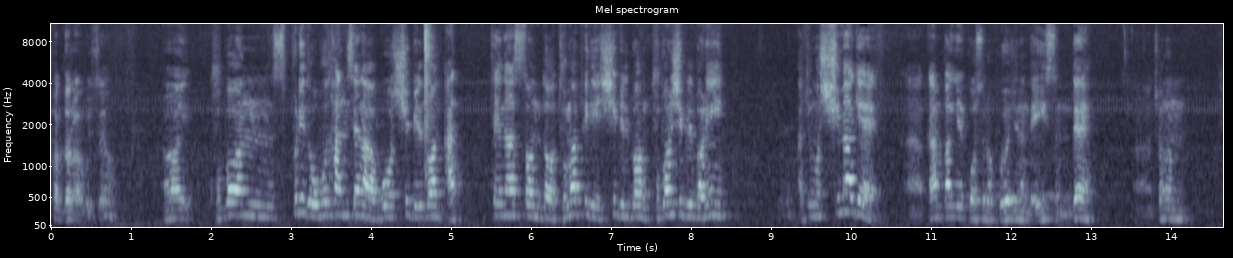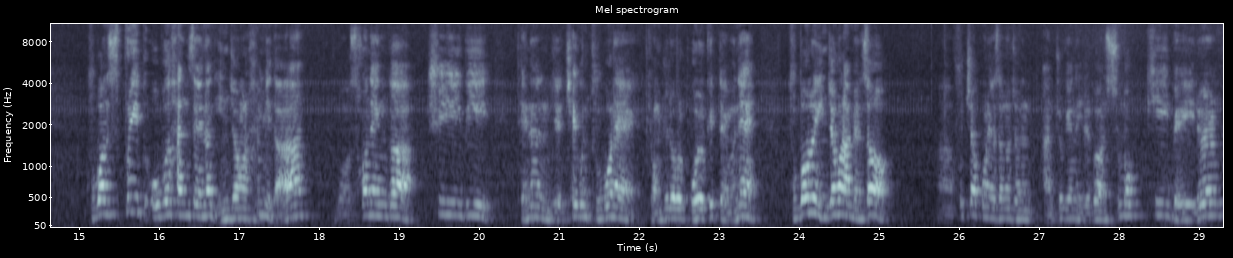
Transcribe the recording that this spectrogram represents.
판단을 하고 있어요? 어, 9번 스프리드 오브 한센하고 11번 아테나 썬더 두 마필이 11번, 9번, 11번이 아주 뭐 심하게 아, 깜빡일 것으로 보여지는 레이스인데 어, 저는 9번 스프리드 오브 한센은 인정을 합니다. 뭐 선행과 추입이 되는 이제 최근 두 번의 경주력을 보였기 때문에 9번을 인정을 하면서 아, 후차권에서는 저는 안쪽에는 1번 스모키 베이를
